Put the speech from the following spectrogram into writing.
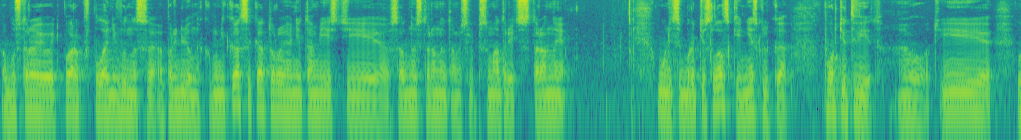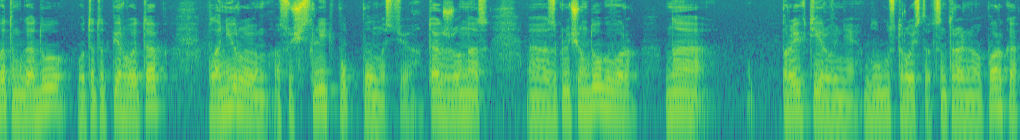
обустраивать парк в плане выноса определенных коммуникаций, которые они там есть, и с одной стороны, там, если посмотреть со стороны улицы Братиславской несколько портит вид. Вот. И в этом году вот этот первый этап планируем осуществить полностью. Также у нас э, заключен договор на проектирование благоустройства Центрального парка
